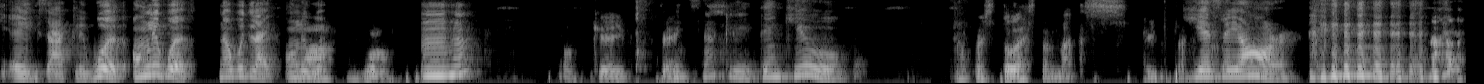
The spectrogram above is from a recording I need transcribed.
Exactly. Would. Only would. Not would like. Only would. Ah, wow. Mhm. Ok, thanks. Exactly. Thank you. Ah, pues todas están malas. Yes, they are.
